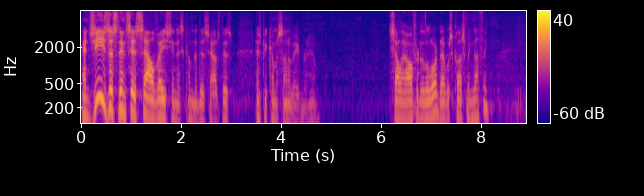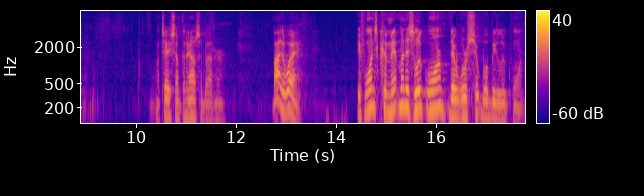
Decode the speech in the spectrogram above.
And Jesus then says, Salvation has come to this house. This has become a son of Abraham. Shall I offer to the Lord that which cost me nothing? I'll tell you something else about her. By the way, if one's commitment is lukewarm, their worship will be lukewarm.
